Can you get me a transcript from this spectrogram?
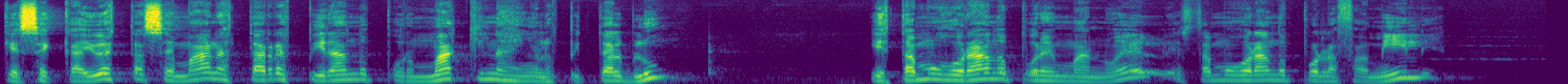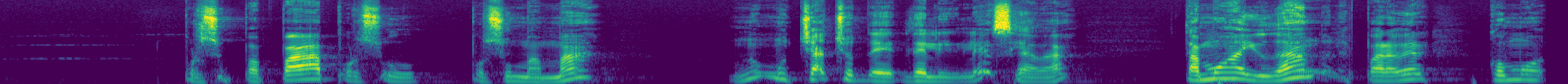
que se cayó esta semana, está respirando por máquinas en el hospital Blue. Y estamos orando por Emmanuel, estamos orando por la familia, por su papá, por su, por su mamá, unos muchachos de, la iglesia, ¿va? Estamos ayudándoles para ver cómo,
